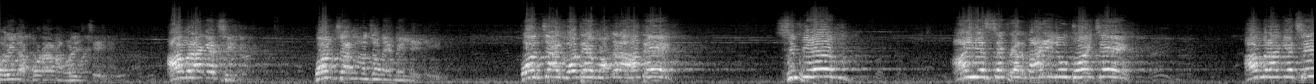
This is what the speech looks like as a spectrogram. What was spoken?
মহিলা পড়ানো হয়েছে, আমরা গেছি পঞ্চান্ন জন এমএলএ পঞ্চায়েত ভোটে মগরাহাটে সিপিএম, আইএসএফ এর বাড়ি লুট হয়েছে। আমরা গেছি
